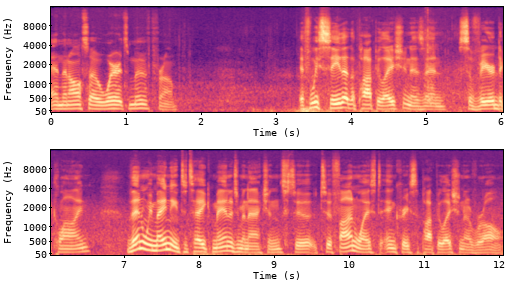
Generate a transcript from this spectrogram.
and then also where it's moved from. If we see that the population is in severe decline, then we may need to take management actions to, to find ways to increase the population overall.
